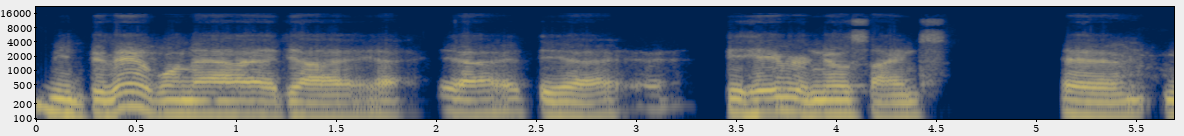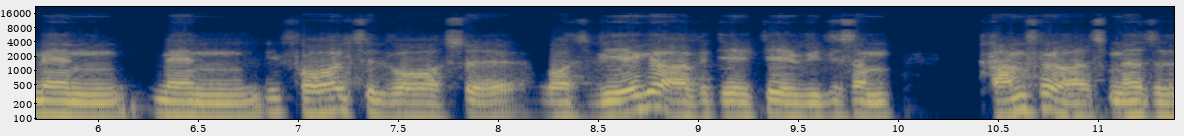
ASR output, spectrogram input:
min bevæggrund er, at jeg, jeg, jeg, det er øh, behavioral neuroscience. Øh, men, men i forhold til vores, øh, vores virke, og det, det vi ligesom fremfører os med osv.,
